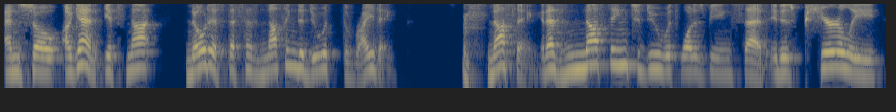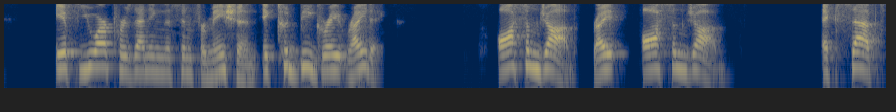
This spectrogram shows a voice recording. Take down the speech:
And so, again, it's not, notice this has nothing to do with the writing. nothing. It has nothing to do with what is being said. It is purely if you are presenting this information, it could be great writing. Awesome job, right? Awesome job. Except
